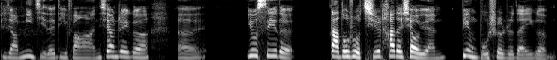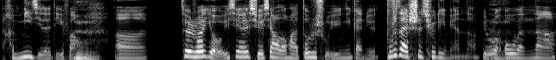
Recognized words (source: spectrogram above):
比较密集的地方啊。你像这个呃 U C 的大多数，其实它的校园并不设置在一个很密集的地方。嗯，呃，所以说有一些学校的话，都是属于你感觉不是在市区里面的，比如说嗯欧文呐、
